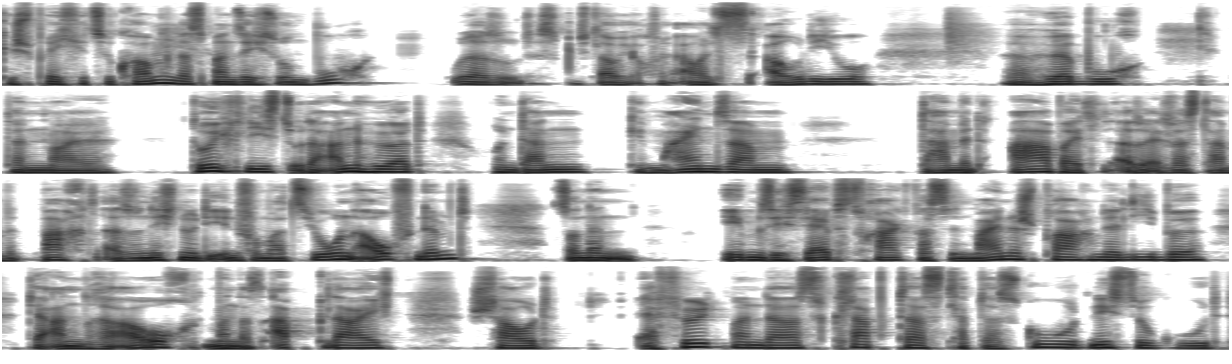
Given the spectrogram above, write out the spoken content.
Gespräche zu kommen, dass man sich so ein Buch oder so, das gibt's glaube ich auch als Audio, äh, Hörbuch, dann mal durchliest oder anhört und dann gemeinsam damit arbeitet, also etwas damit macht, also nicht nur die Information aufnimmt, sondern eben sich selbst fragt, was sind meine Sprachen der Liebe, der andere auch, man das abgleicht, schaut, erfüllt man das, klappt das, klappt das gut, nicht so gut,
